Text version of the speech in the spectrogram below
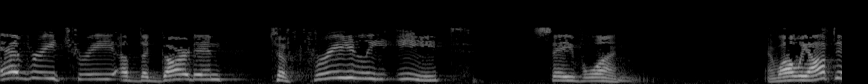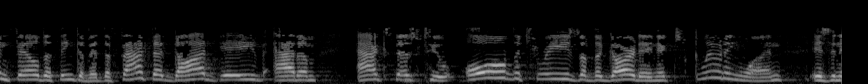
every tree of the garden to freely eat, save one. And while we often fail to think of it, the fact that God gave Adam access to all the trees of the garden, excluding one, is an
